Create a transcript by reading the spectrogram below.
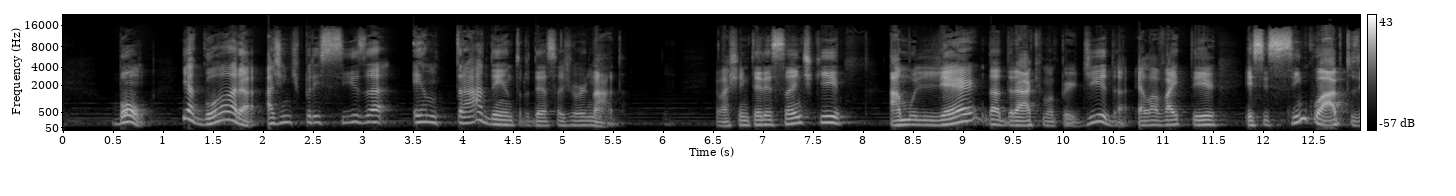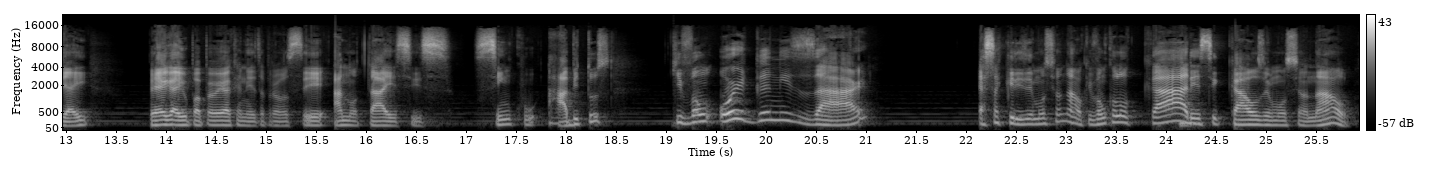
bom. E agora a gente precisa entrar dentro dessa jornada. Eu acho interessante que a mulher da dracma perdida, ela vai ter esses cinco hábitos, e aí pega aí o papel e a caneta para você anotar esses cinco hábitos que vão organizar essa crise emocional, que vão colocar esse caos emocional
